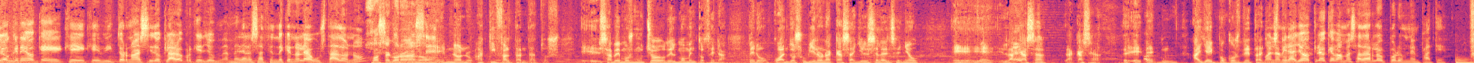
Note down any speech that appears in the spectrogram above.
Yo creo que, que- que Víctor no ha sido claro porque yo me da la sensación de que no le ha gustado, ¿no? José Coronado. No sé. Eh, no, no, aquí faltan datos. Eh, sabemos mucho del momento cena, pero cuando subieron a casa y él se la enseñó, eh, eh, la casa, la casa, eh, eh, eh, ahí hay pocos detalles. Bueno, mira, yo creo que vamos a darlo por un empate. Bueno,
